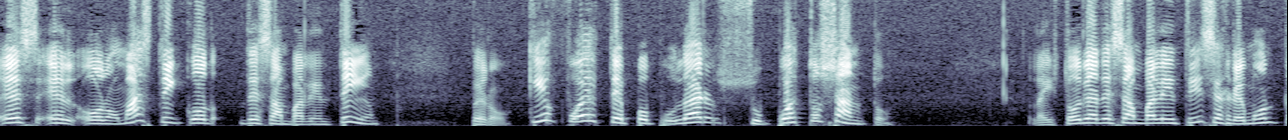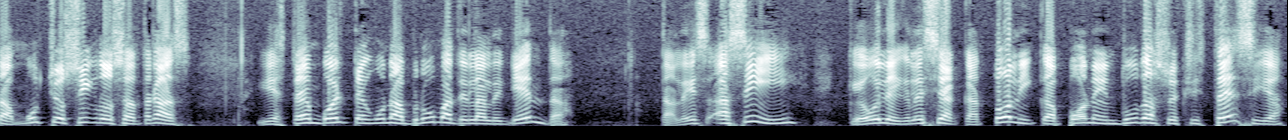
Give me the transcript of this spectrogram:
es el onomástico de San Valentín. Pero, ¿quién fue este popular supuesto santo? La historia de San Valentín se remonta muchos siglos atrás y está envuelta en una bruma de la leyenda. Tal es así que hoy la Iglesia Católica pone en duda su existencia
